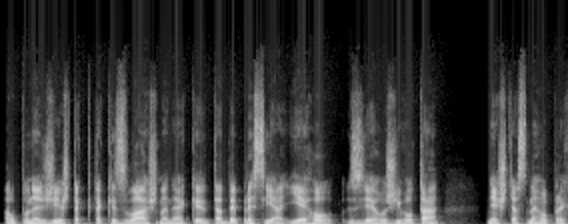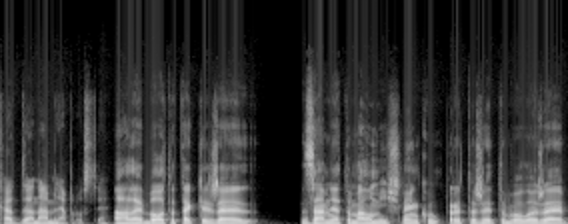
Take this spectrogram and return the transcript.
a úplne žiješ tak, také zvláštne, nejaké tá depresia jeho, z jeho života, nešťastného prechádza na mňa proste. Ale bolo to také, že za mňa to malo myšlienku, pretože to bolo, že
